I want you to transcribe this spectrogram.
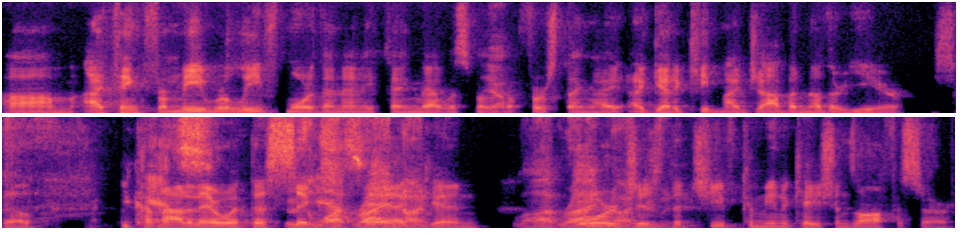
Um, I think for me, relief more than anything. That was yeah. the first thing. I, I, get to keep my job another year. So you come yes. out of there with the six pick, and George is the chief communications officer.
